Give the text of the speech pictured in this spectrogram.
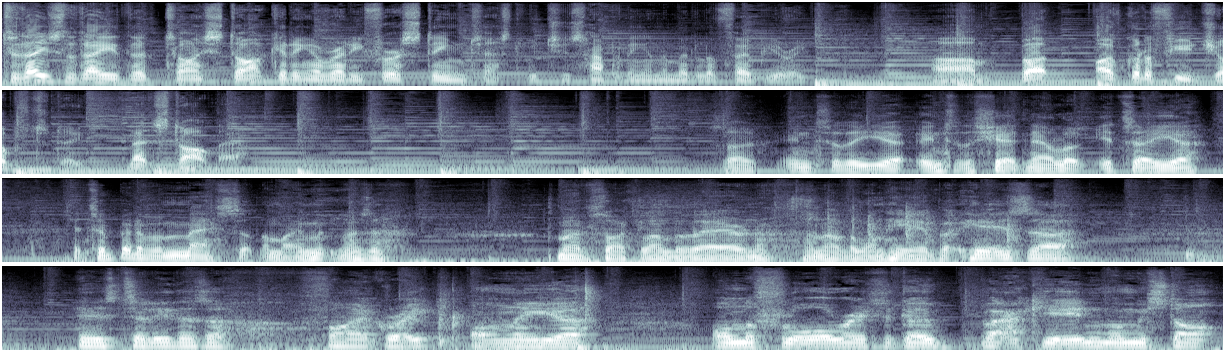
today's the day that I start getting ready for a steam test, which is happening in the middle of February. Um, but I've got a few jobs to do. Let's start there. So into the uh, into the shed now. Look, it's a uh, it's a bit of a mess at the moment. There's a motorcycle under there and a, another one here. But here's uh, here's Tilly. There's a fire grate on the uh, on the floor, ready to go back in when we start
